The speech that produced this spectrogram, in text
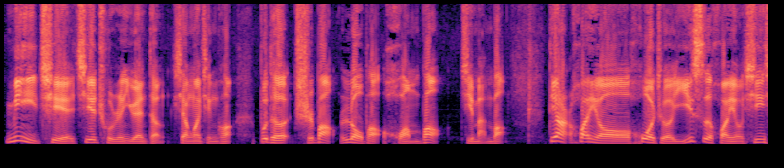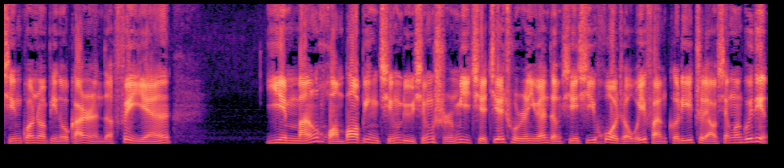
密切接触人员等相关情况，不得迟报、漏报、谎报及瞒报。第二，患有或者疑似患有新型冠状病毒感染的肺炎。隐瞒、谎报病情、旅行史、密切接触人员等信息，或者违反隔离治疗相关规定，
